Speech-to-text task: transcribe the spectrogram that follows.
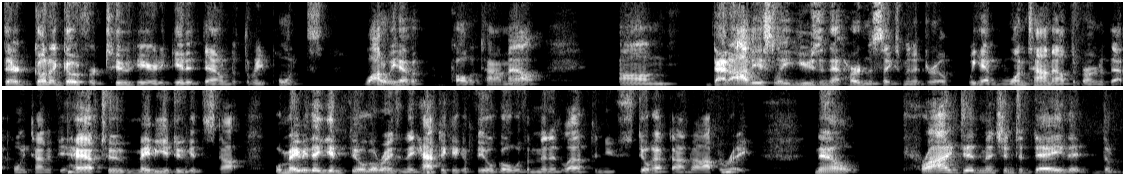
They're going to go for two here to get it down to three points. Why do we have a call a timeout? Um, that obviously using that hurt in the six minute drill. We had one timeout to burn at that point in time. If you have to, maybe you do get to stop. Or maybe they get in field goal range and they have to kick a field goal with a minute left and you still have time to operate. Now, Pry did mention today that the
